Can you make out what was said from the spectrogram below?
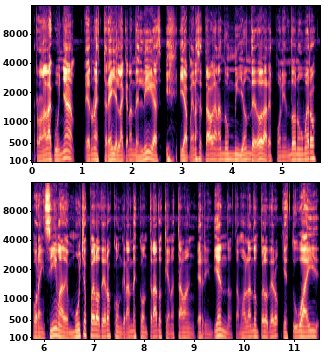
Ronald Acuña era una estrella en las grandes ligas y, apenas estaba ganando un millón de dólares poniendo números por encima de muchos peloteros con grandes contratos que no estaban eh, rindiendo. Estamos hablando de un pelotero que estuvo ahí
